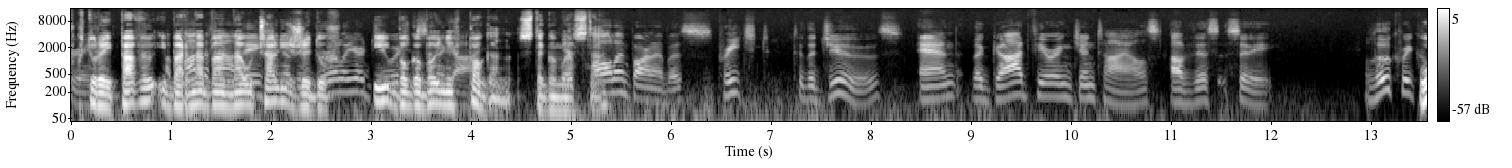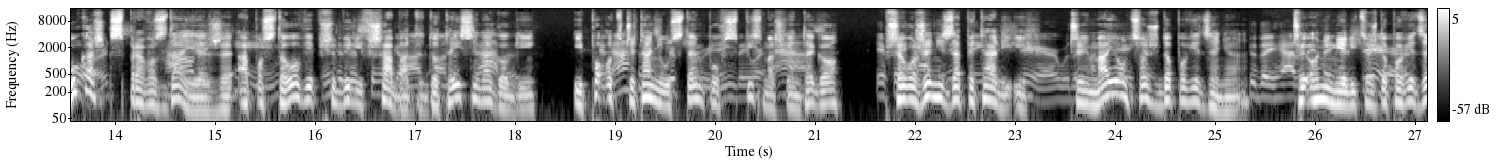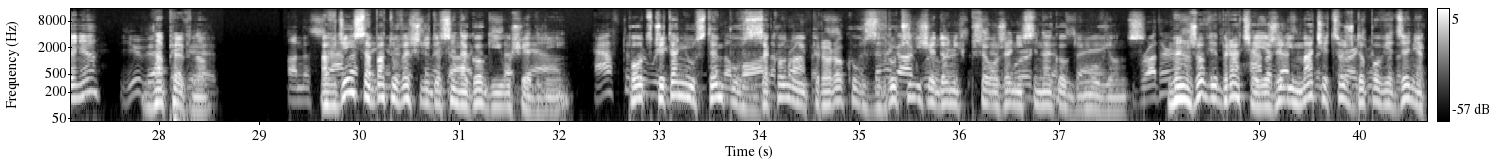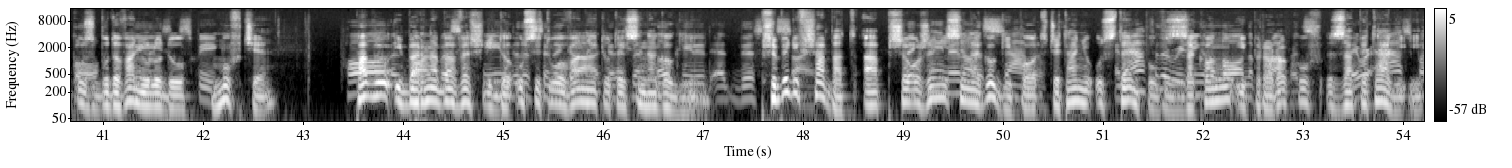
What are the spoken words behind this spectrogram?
w której Paweł i Barnaba nauczali Żydów i bogobojnych pogan z tego miasta. Łukasz sprawozdaje, że apostołowie przybyli w szabat do tej synagogi i po odczytaniu ustępów z Pisma Świętego Przełożeni zapytali ich, czy mają coś do powiedzenia. Czy oni mieli coś do powiedzenia? Na pewno. A w dzień sabatu weszli do synagogi i usiedli. Po odczytaniu ustępów z zakonu i proroków zwrócili się do nich przełożeni synagogi, mówiąc: Mężowie bracia, jeżeli macie coś do powiedzenia ku zbudowaniu ludu, mówcie. Paweł i Barnaba weszli do usytuowanej tutaj synagogi. Przybyli w szabat, a przełożeni synagogi po odczytaniu ustępów z zakonu i proroków zapytali ich,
